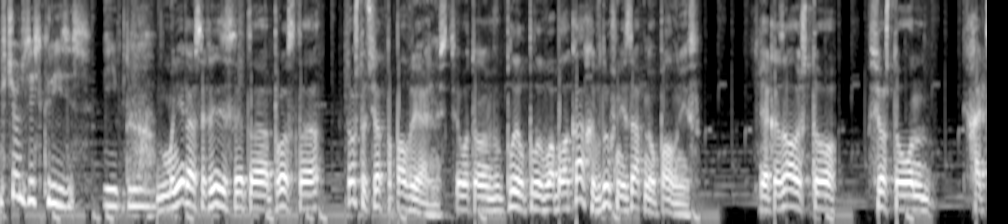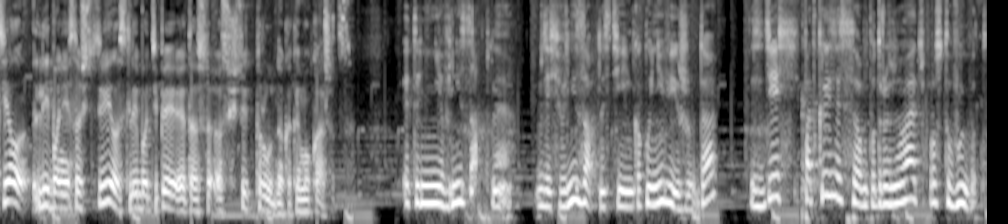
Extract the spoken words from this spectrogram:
В чем здесь кризис? Я не понимаю. Мне кажется, кризис – это просто то, что человек попал в реальность. Вот он плыл-плыл в облаках и вдруг внезапно упал вниз. И оказалось, что все, что он хотел, либо не осуществилось, либо теперь это осуществить трудно, как ему кажется. Это не внезапное. Здесь внезапности я никакой не вижу, да? Здесь под кризисом подразумевается просто вывод,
